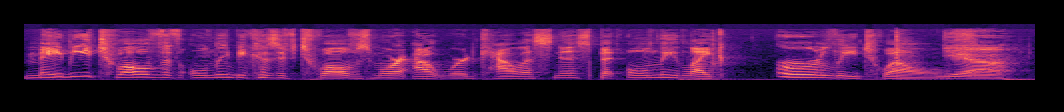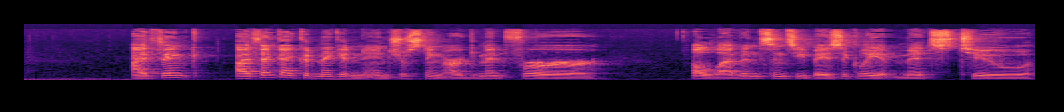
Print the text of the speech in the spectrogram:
maybe 12 if only because of 12's more outward callousness but only like early 12 Yeah. I think I think I could make an interesting argument for 11 since he basically admits to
